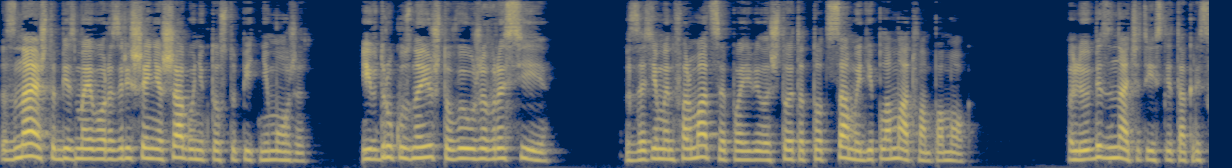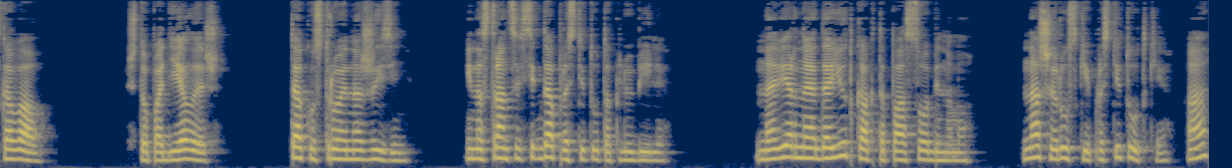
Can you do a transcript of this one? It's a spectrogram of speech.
Знаю, что без моего разрешения шагу никто ступить не может. И вдруг узнаю, что вы уже в России. Затем информация появилась, что это тот самый дипломат вам помог. Любит, значит, если так рисковал. Что поделаешь? Так устроена жизнь. Иностранцы всегда проституток любили. Наверное, дают как-то по-особенному. Наши русские проститутки, а?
